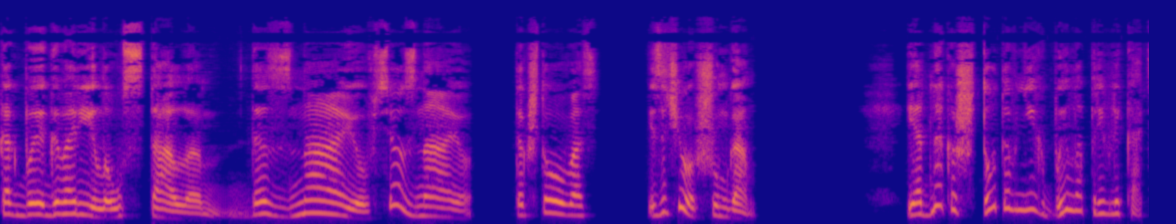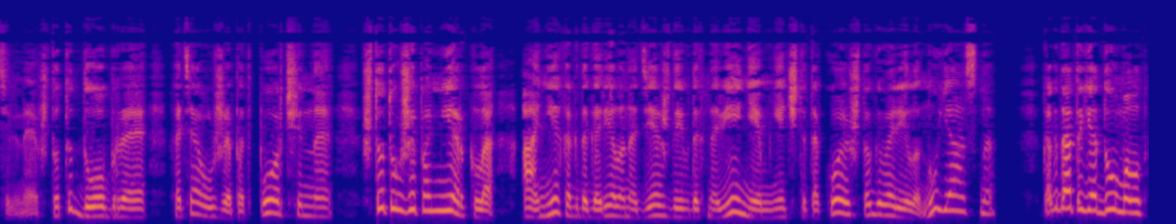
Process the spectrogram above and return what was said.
как бы говорила устало, «Да знаю, все знаю. Так что у вас? Из-за чего шумгам?» И однако что-то в них было привлекательное, что-то доброе, хотя уже подпорченное, что-то уже померкло, а некогда горело надеждой и вдохновением, нечто такое, что говорило «Ну, ясно, когда-то я думал,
